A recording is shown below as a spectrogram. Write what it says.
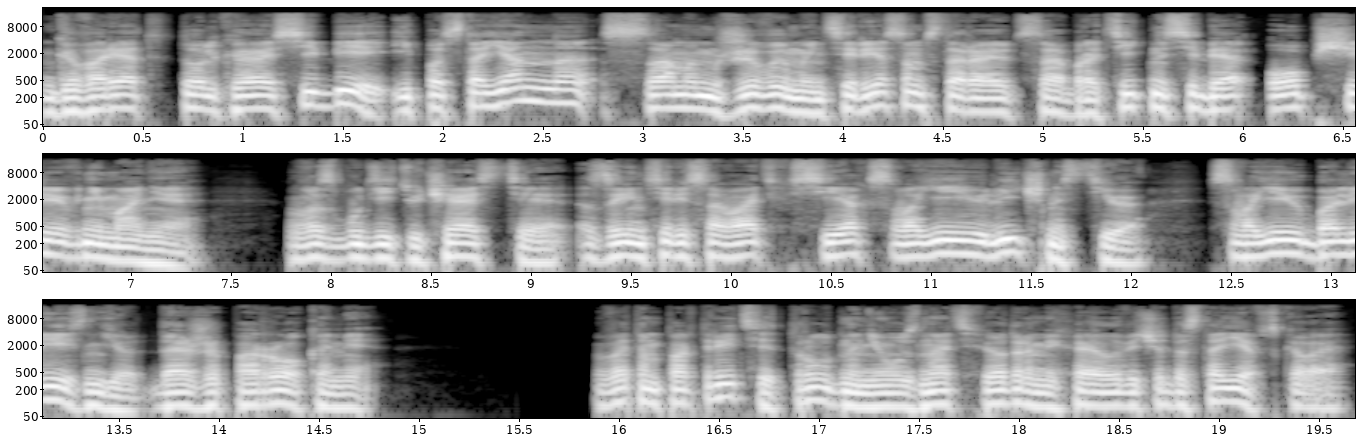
Говорят только о себе и постоянно с самым живым интересом стараются обратить на себя общее внимание, возбудить участие, заинтересовать всех своей личностью, своей болезнью, даже пороками. В этом портрете трудно не узнать Федора Михайловича Достоевского,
